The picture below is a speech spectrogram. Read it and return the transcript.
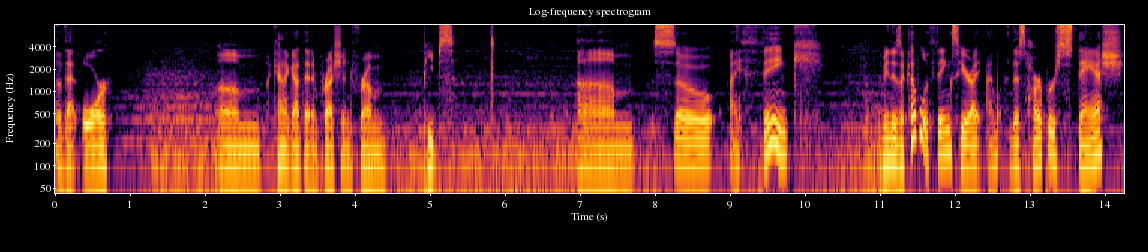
of that ore. Um, I kind of got that impression from Peeps. Um, so I think, I mean, there's a couple of things here. I, I'm this Harper stash.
